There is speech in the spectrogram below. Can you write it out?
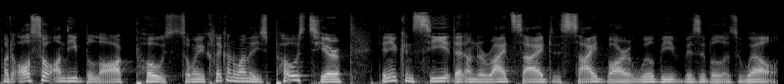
but also on the blog post. So when you click on one of these posts here, then you can see that on the right side, the sidebar will be visible as well.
